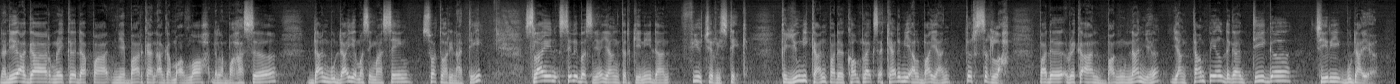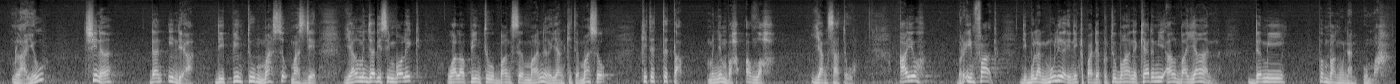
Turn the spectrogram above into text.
Dan dia agar mereka dapat menyebarkan agama Allah dalam bahasa dan budaya masing-masing suatu hari nanti. Selain silibusnya yang terkini dan futuristik, keunikan pada Kompleks Akademi Al-Bayan terserlah pada rekaan bangunannya yang tampil dengan tiga ciri budaya, Melayu, Cina dan India di pintu masuk masjid yang menjadi simbolik walau pintu bangsa mana yang kita masuk, kita tetap menyembah Allah yang satu ayuh berinfak di bulan mulia ini kepada Pertubuhan Akademi Al-Bayan demi pembangunan ummah.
